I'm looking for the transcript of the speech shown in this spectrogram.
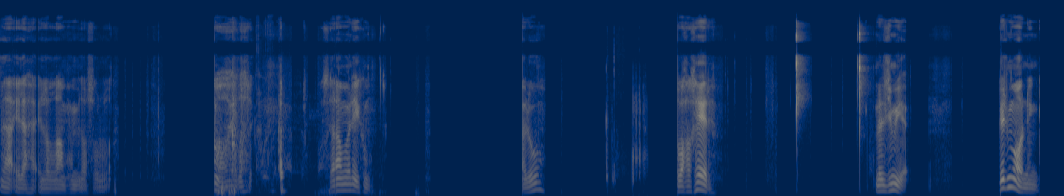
لا إله إلا الله محمد رسول الله. الله يا ظهري السلام عليكم. ألو؟ صباح الخير. للجميع. good morning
